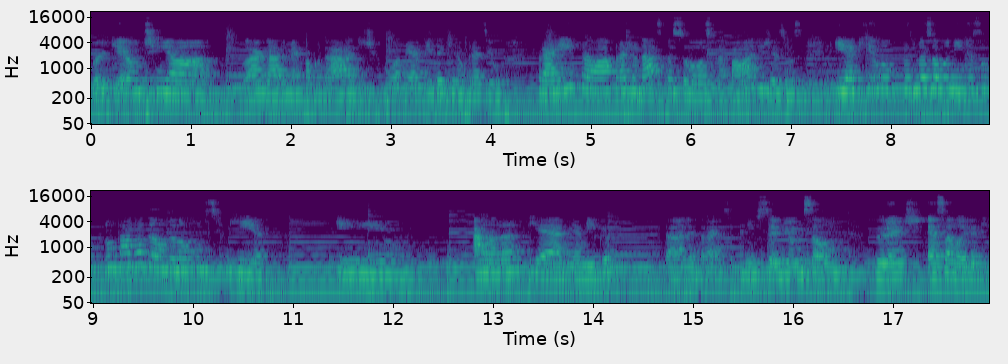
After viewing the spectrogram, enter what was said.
Porque eu tinha largado a minha faculdade, tipo, a minha vida aqui no Brasil, pra ir pra lá, pra ajudar as pessoas, pra falar de Jesus. E aquilo pros meus aluninhos não, tava dando, eu não conseguia. E a Ana, que é a minha amiga, tá ali atrás, a gente serviu missão durante essa loira aqui,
